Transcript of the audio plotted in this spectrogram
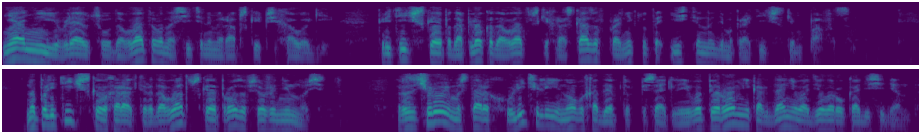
Не они являются у Довлатова носителями рабской психологии. Критическая подоплека довлатовских рассказов проникнута истинно демократическим пафосом. Но политического характера довлатовская проза все же не носит. Разочаруем и старых хулителей, и новых адептов писателя. Его пером никогда не водила рука диссидента.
